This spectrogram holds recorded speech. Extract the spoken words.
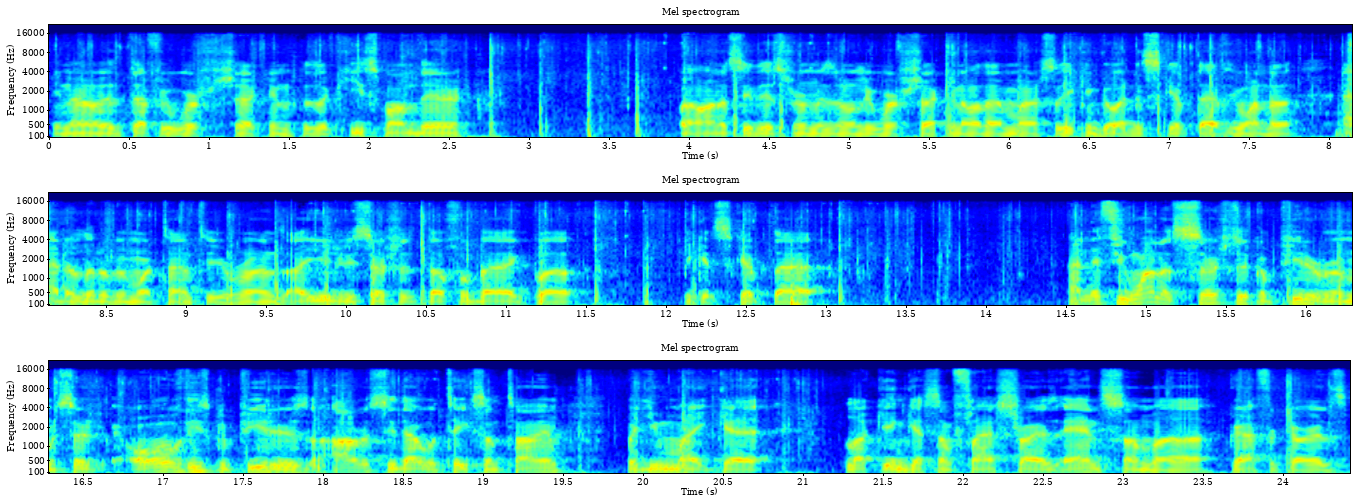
you know, it's definitely worth checking. There's a key spawn there. But honestly, this room isn't really worth checking all that much, so you can go ahead and skip that if you want to add a little bit more time to your runs. I usually search this duffel bag, but you can skip that. And if you want to search the computer room and search all of these computers, obviously that would take some time, but you might get lucky and get some flash drives and some uh, graphic cards.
